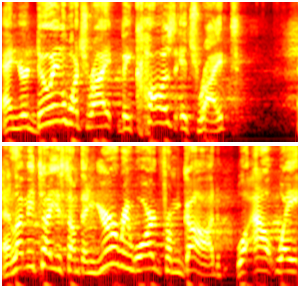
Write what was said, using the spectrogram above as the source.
and you're doing what's right because it's right. And let me tell you something, your reward from God will outweigh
